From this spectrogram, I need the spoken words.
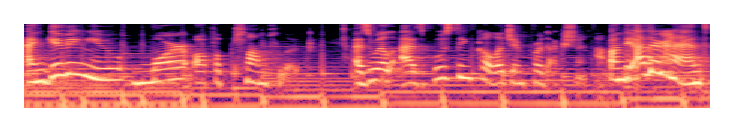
and giving you more of a plump look, as well as boosting collagen production. On the other hand,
